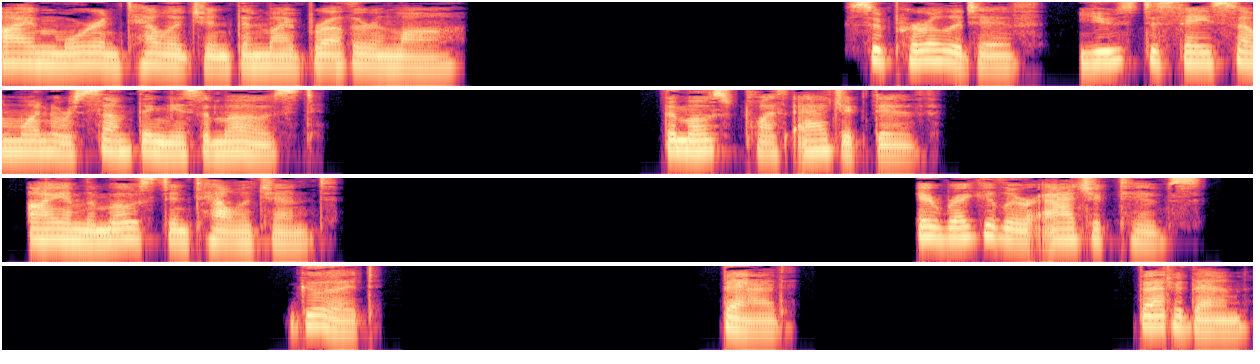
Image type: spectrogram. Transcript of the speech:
I'm more intelligent than my brother-in-law. Superlative, used to say someone or something is the most. The most plus adjective. I am the most intelligent. Irregular adjectives. Good. Bad. Better than.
